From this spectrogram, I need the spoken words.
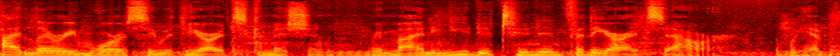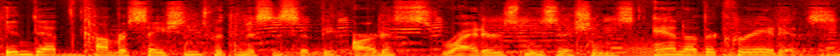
Hi, Larry Morrisey with the Arts Commission, reminding you to tune in for the Arts Hour. We have in depth conversations with Mississippi artists, writers, musicians, and other creatives.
